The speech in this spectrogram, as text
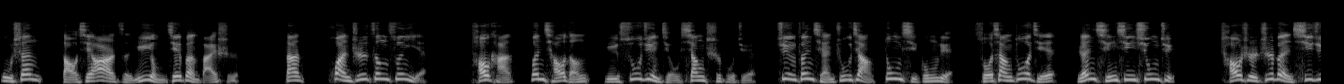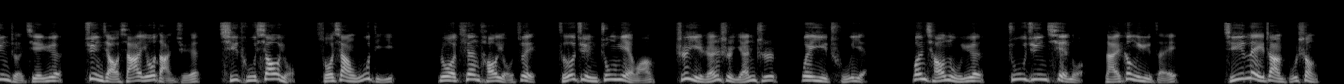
戊申，导携二子于勇皆奔白石。丹患之曾孙也。陶侃、温峤等与苏峻久相持不绝。郡分遣诸将东西攻略，所向多捷，人情心凶惧。朝士之奔西军者，皆曰：郡狡黠有胆决，其徒骁勇，所向无敌。若天讨有罪，则郡终灭亡。只以人事言之，未易除也。温峤怒曰：诸君怯懦，乃更遇贼。及内战不胜，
